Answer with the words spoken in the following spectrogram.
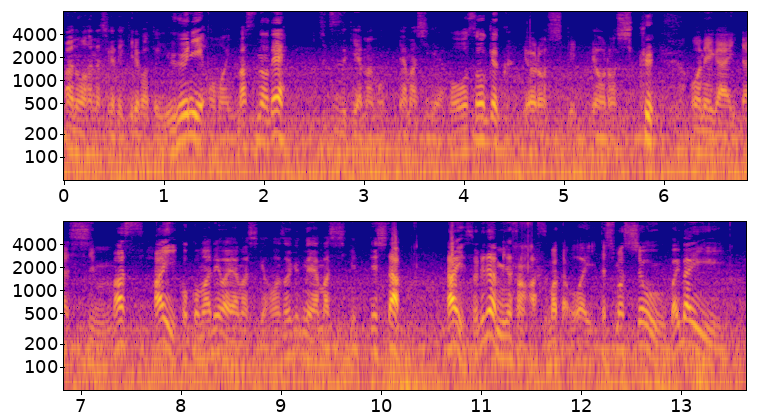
あの、お話ができればというふうに思いますので、引き続き山山重放送局、よろしく、よろしくお願いいたします。はい、ここまでは山重放送局の山重でした。はい、それでは皆さん、明日またお会いいたしましょう。バイバイ。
